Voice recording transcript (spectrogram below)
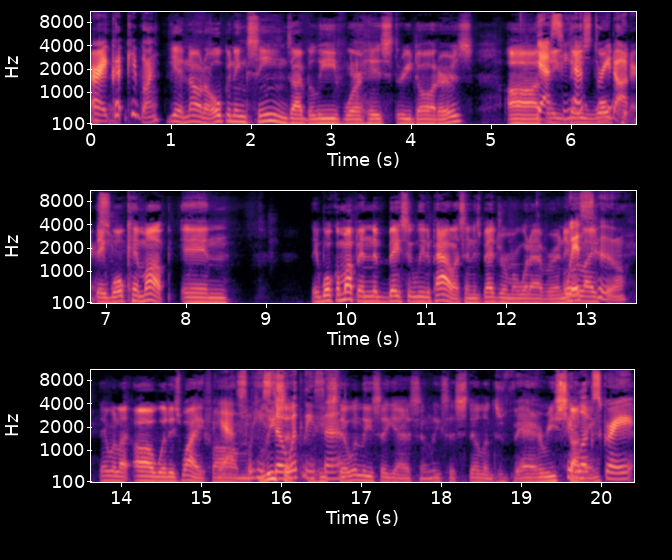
All right, Okay. c- keep going. yeah no the opening scenes I believe were his three daughters uh Yes, they- he they has three daughters. they woke him up in they woke him up in the, basically the palace in his bedroom or whatever and they With were like who? They were like, oh, with his wife. Um, Yes, he's Lisa. still with Lisa. He's still with Lisa, yes, and Lisa still looks very She stunning. looks great.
